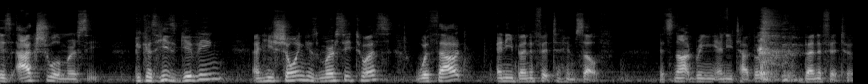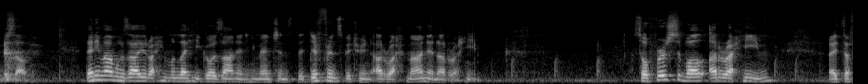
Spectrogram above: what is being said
is actual mercy because he's giving and he's showing his mercy to us without any benefit to himself. It's not bringing any type of benefit to himself. Then Imam Ghazali rahimullah he goes on and he mentions the difference between Ar-Rahman and Ar-Rahim. So first of all, Ar-Rahim, right, the,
